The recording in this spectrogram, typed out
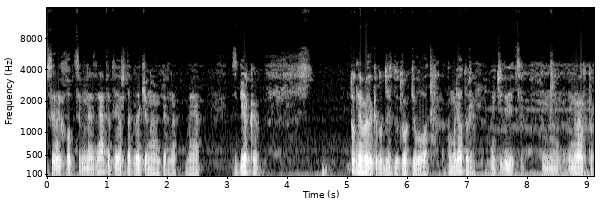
Просили хлопці мене зняти, то я ж так викинув інтернет. Моя збірка. Тут невелика, тут десь до 3 кВт. Акумулятор, значить дивіться, інвертор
